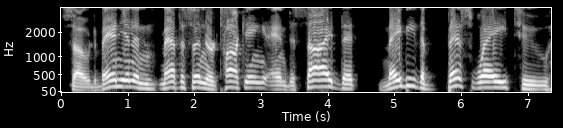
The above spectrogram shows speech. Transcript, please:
So Debanian and Matheson are talking and decide that maybe the best way to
